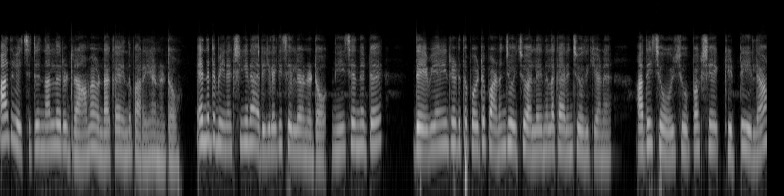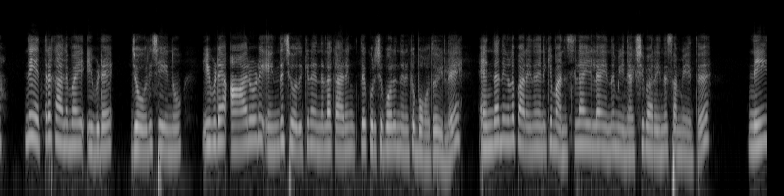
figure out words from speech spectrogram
അത് വെച്ചിട്ട് നല്ലൊരു ഡ്രാമ ഉണ്ടാക്കുക എന്ന് പറയാണ് കേട്ടോ എന്നിട്ട് മീനാക്ഷി മീനാക്ഷിയുടെ അരികിലേക്ക് ചെല്ലുകയാണ് കേട്ടോ നീ ചെന്നിട്ട് ദേവിയാനിയുടെ അടുത്ത് പോയിട്ട് പണം ചോദിച്ചു അല്ലേ എന്നുള്ള കാര്യം ചോദിക്കുകയാണ്. അതേ ചോദിച്ചു. പക്ഷേ കിട്ടിയില്ല. നീ എത്ര കാലമായി ഇവിടെ ജോലി ചെയ്യുന്നു? ഇവിടെ ആരോട് എന്ത് ചോദിക്കണം എന്നുള്ള കാര്യത്തെക്കുറിച്ച് പോലും നിനക്ക് ബോധമില്ലേ? എന്താ നിങ്ങൾ പറയുന്നത്? എനിക്ക് മനസ്സിലായില്ല എന്ന് മീനാക്ഷി പറയുന്ന സമയത്ത് നീ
